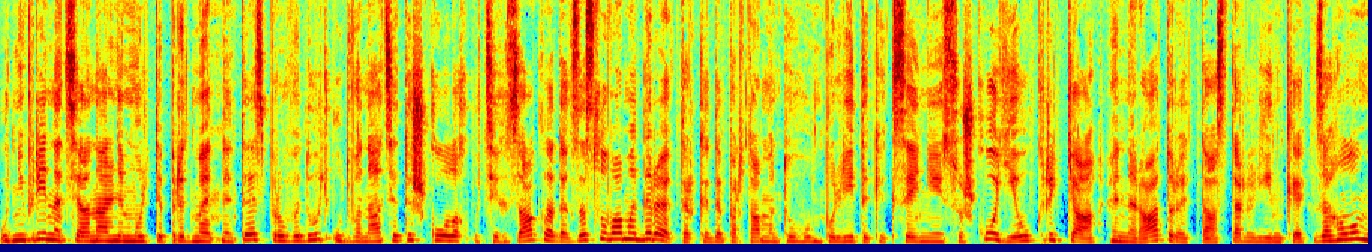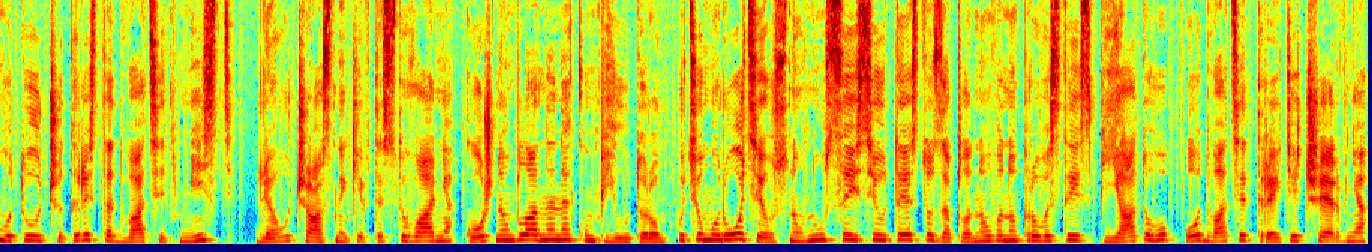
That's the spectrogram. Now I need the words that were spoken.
У Дніпрі національний мультипредметний тест проведуть у 12 школах. У цих закладах, за словами директорки департаменту гумполітики Ксенії Сушко, є укриття, генератори та старлінки. Загалом готують 420 місць для учасників тестування. Кожне обладнане комп'ютером. У цьому році основну сесію тесту заплановано провести з 5 по 23 червня,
